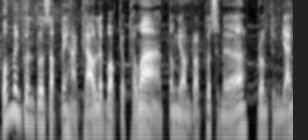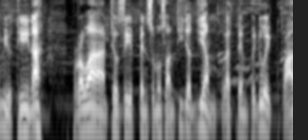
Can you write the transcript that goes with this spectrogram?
ผมเป็นคนตัวสับไปหาเขาและบอกกับเขาว่าต้องยอมรับข้อเสนอ รวมถึงย้ายมาอยู่ที่นี่นะ เพราะว่าเชลซีเป็นสโมสรที่ยอดเยี่ยม และเต็มไปด้วยความ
